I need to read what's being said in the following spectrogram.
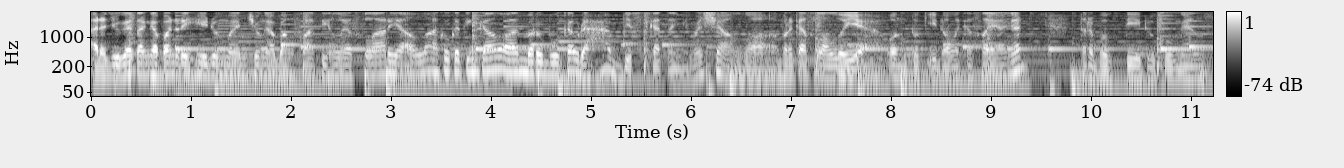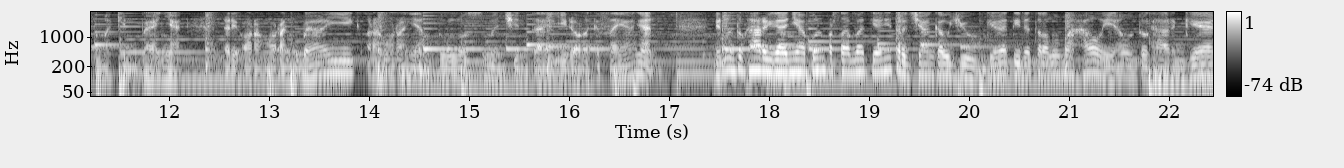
Ada juga tanggapan dari Hidung Mancung Abang Fatih Leslar Ya Allah aku ketinggalan baru buka udah habis katanya. Masya Allah berkah selalu ya untuk idola kesayangan. Terbukti dukungan semakin banyak Dari orang-orang baik, orang-orang yang tulus mencintai idola kesayangan dan untuk harganya pun persahabat ya ini terjangkau juga Tidak terlalu mahal ya untuk harga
